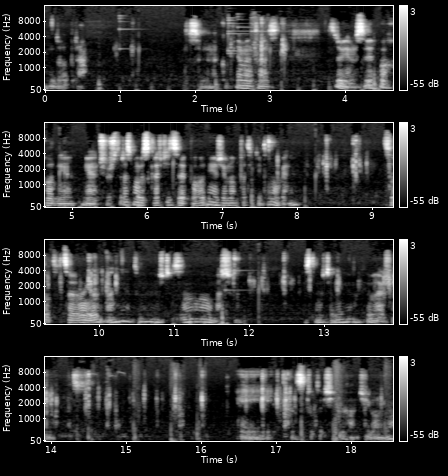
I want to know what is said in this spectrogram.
Dobra. To teraz. Zrobimy sobie pochodnie. Nie wiem, czy już teraz mogę skrafcić sobie pochodnie, jeżeli mam patyki, to mogę, nie? Co, to cały węgiel? A nie, tu jeszcze, zobacz. Jest tam jeszcze węgiel? Chyba już nie ma. I teraz tutaj się wychodziło, no.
